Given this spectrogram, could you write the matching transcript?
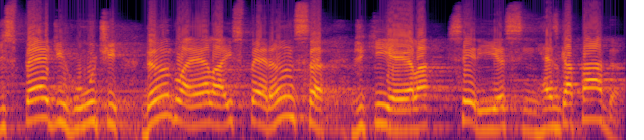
despede Ruth, dando a ela a esperança de que ela seria sim resgatada.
